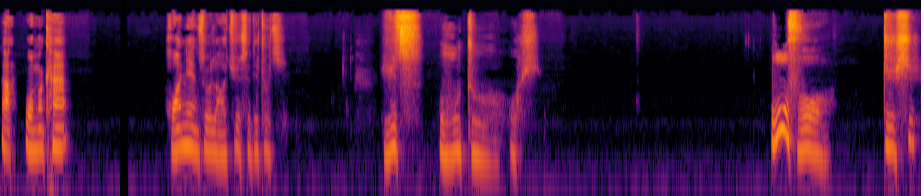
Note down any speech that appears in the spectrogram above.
啊，我们看黄念祖老居士的注解，于此无诸恶事，无佛之事，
